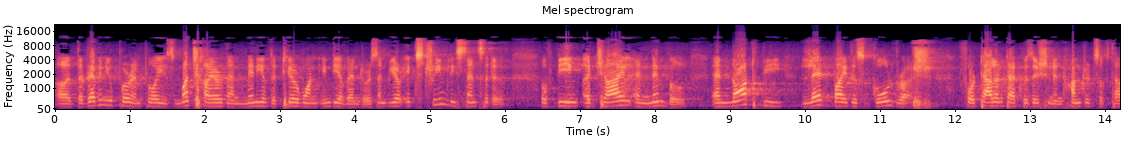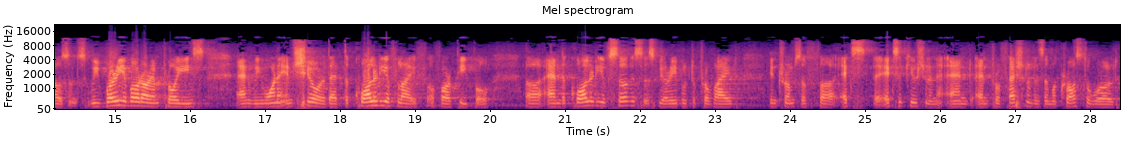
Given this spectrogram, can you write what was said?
Uh, the revenue per employee is much higher than many of the tier one India vendors, and we are extremely sensitive of being agile and nimble and not be led by this gold rush for talent acquisition in hundreds of thousands. We worry about our employees and we want to ensure that the quality of life of our people and the quality of services we are able to provide in terms of uh, ex execution and, and, professionalism across the world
